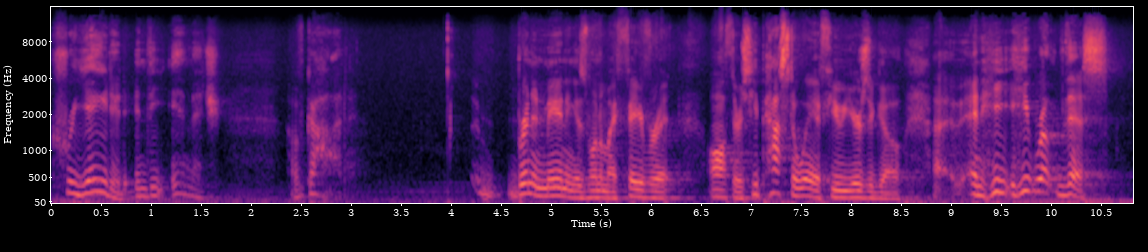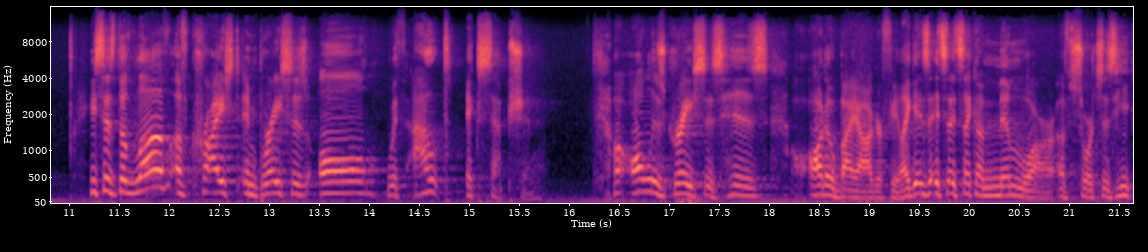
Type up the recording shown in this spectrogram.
created in the image of God. Brennan Manning is one of my favorite authors. He passed away a few years ago, uh, and he, he wrote this. He says, The love of Christ embraces all without exception. All Is Grace is his autobiography. Like it's, it's, it's like a memoir of sorts as he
